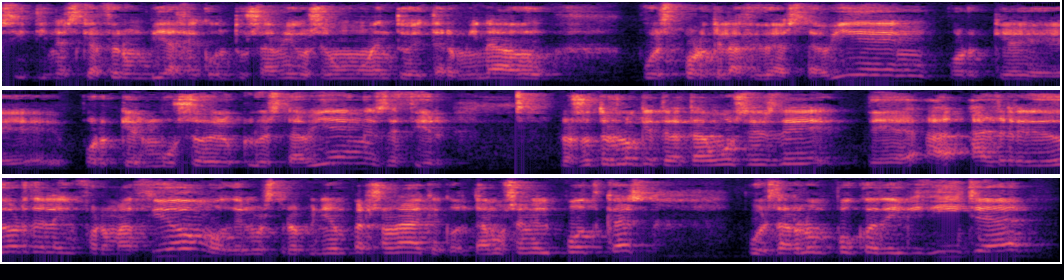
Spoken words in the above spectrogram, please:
si tienes que hacer un viaje con tus amigos en un momento determinado, pues porque la ciudad está bien, porque, porque el museo del club está bien, es decir, nosotros lo que tratamos es de, alrededor de la información o de nuestra opinión personal que contamos en el podcast, pues darle un poco de vidilla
